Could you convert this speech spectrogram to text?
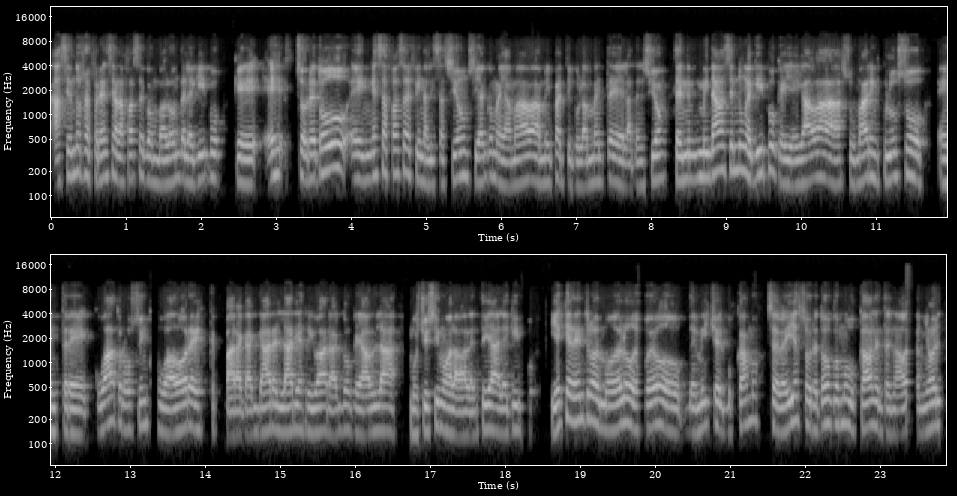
haciendo referencia a la fase con balón del equipo, que es sobre todo en esa fase de finalización, si algo me llamaba a mí particularmente la atención, terminaba siendo un equipo que llegaba a sumar incluso entre cuatro o cinco jugadores para cargar el área rival, algo que habla muchísimo de la valentía del equipo. Y es que dentro del modelo de juego de Mitchell buscamos, se veía sobre todo cómo buscaba el entrenador español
